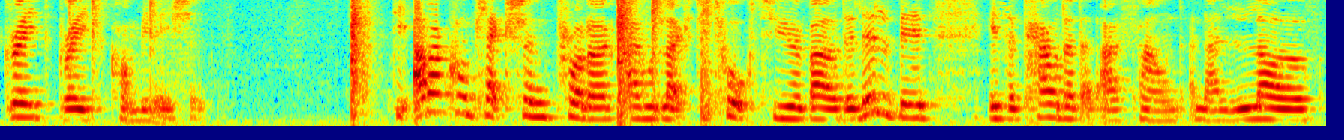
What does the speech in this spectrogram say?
Great, great combination. The other complexion product I would like to talk to you about a little bit is a powder that I found and I love,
